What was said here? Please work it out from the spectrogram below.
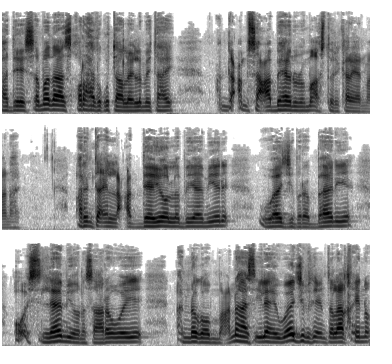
Haddee samadaas qoraxda ku taallo ay la mid tahay sacabaheenuna ma asturi karayaan macnaha. Arrintaa in la caddeeyo la bayaamiyene waajib rabbaaniya oo islaamiya oo nasaaran weeye annagoo macnahaas ilaahay waajibka indilaaqayno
